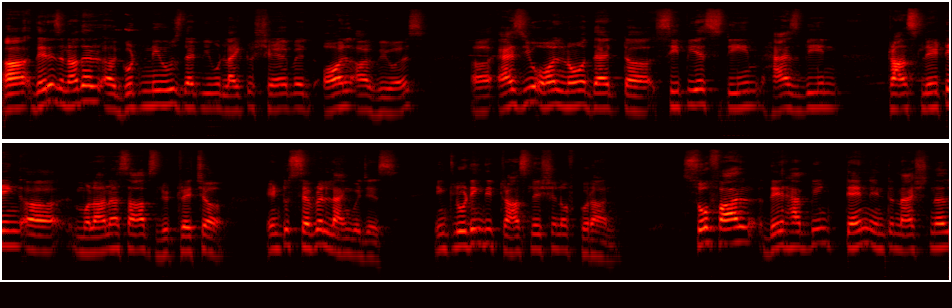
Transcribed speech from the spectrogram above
Uh, there is another uh, good news that we would like to share with all our viewers. Uh, as you all know that CPS team has been translating Maulana Saab's literature into several languages. Including the translation of Quran so far there have been ten international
